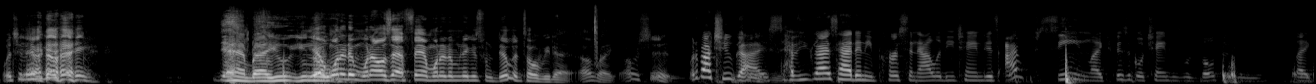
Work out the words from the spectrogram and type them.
What's your Yeah, name again? like, Damn, bro, you you know yeah, know one of them when I was at fam, one of them niggas from Dillard told me that. I was like, oh shit. What about you guys? Have you guys had any personality changes? I've seen like physical changes with both of you. Like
